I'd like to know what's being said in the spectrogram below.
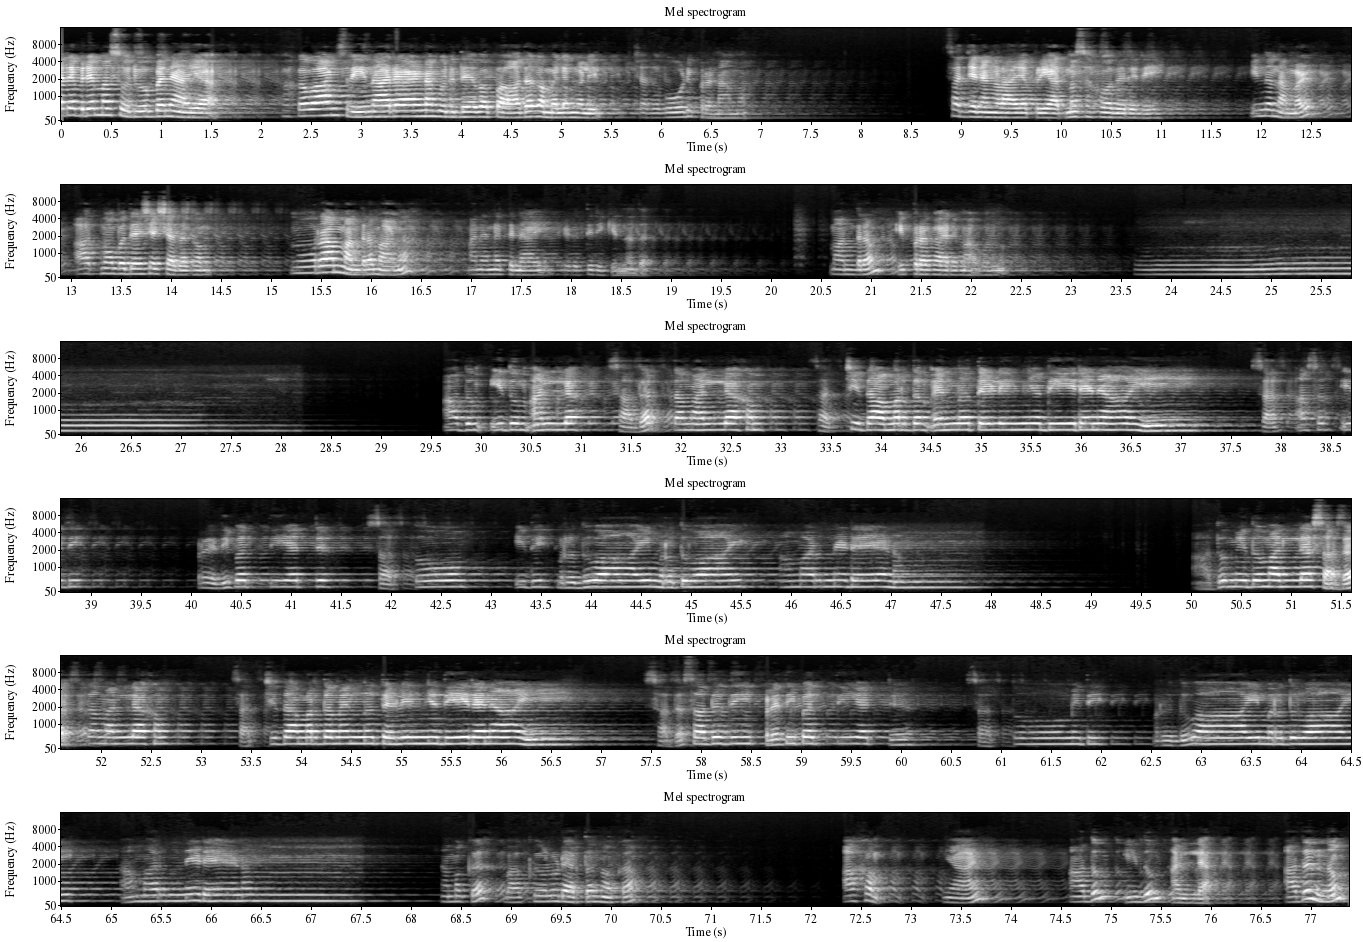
പരബ്രഹ്മസ്വരൂപനായ ഭഗവാൻ ശ്രീനാരായണ ഗുരുദേവ പാദകമലങ്ങളിൽ ശതകോടി പ്രണാമം. സജ്ജനങ്ങളായ പ്രിയാത്മ സഹോദരരെ ഇന്ന് നമ്മൾ ആത്മോപദേശ ശതകം നൂറാം മന്ത്രമാണ് മനനത്തിനായി എടുത്തിരിക്കുന്നത്. മന്ത്രം ഇപ്രകാരമാകുന്നു. അതും ഇതും അല്ല. സദർത്ഥമല്ലഹം. സച്ചിദാമൃതം എന്ന് തെളിഞ്ഞ ധീരനായി. സത് അസത് ഇതി പ്രതിപത്തിയറ്റ് സത്തോം ഇതി മൃദുവായി മൃദുവായി അമർന്നിടേണം. അതും ഇതുമല്ല. സദർത്ഥമല്ലഹം. സച്ചിദാമൃതമെന്ന് തെളിഞ്ഞ ധീരനായി. സദസതിഥി പ്രതിപത്തിയറ്റ് സത്വമിതി മൃദുവായി മൃദുവായി അമർന്നിടേണം. നമുക്ക് വാക്കുകളുടെ അർത്ഥം നോക്കാം. അഹം ഞാൻ അതും ഇതും അല്ല. അതെന്നും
